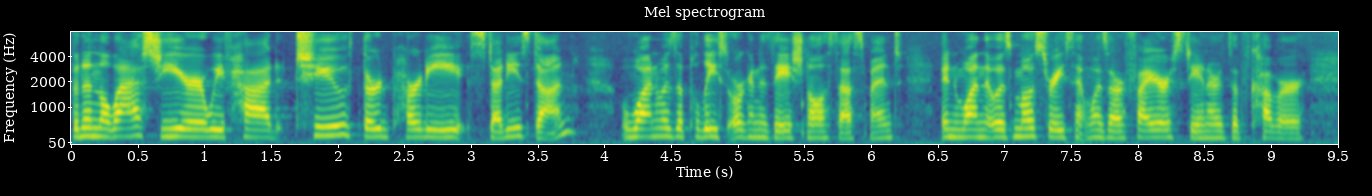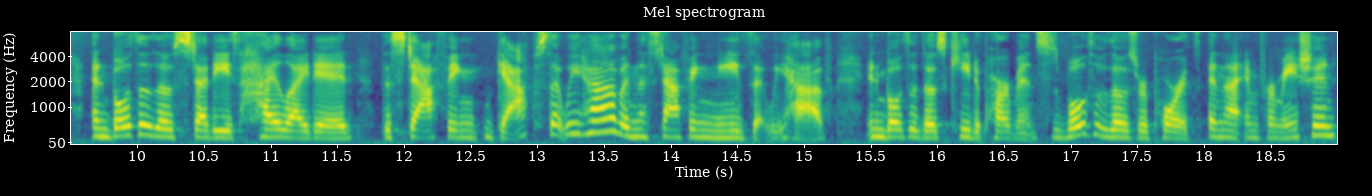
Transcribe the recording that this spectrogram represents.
But in the last year, we've had two third-party studies done. One was a police organizational assessment, and one that was most recent was our fire standards of cover. And both of those studies highlighted the staffing gaps that we have and the staffing needs that we have in both of those key departments. So both of those reports and that information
